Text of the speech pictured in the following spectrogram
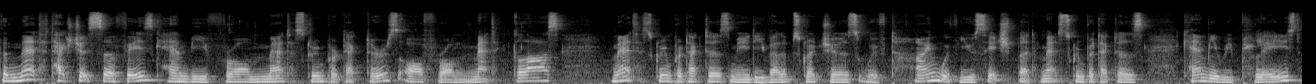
The matte textured surface can be from matte screen protectors or from matte glass. Matte screen protectors may develop scratches with time with usage but matte screen protectors can be replaced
